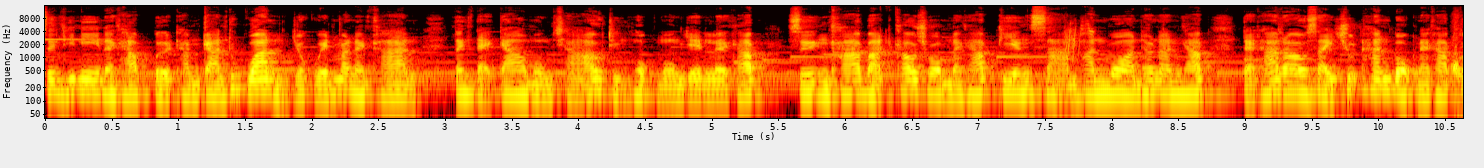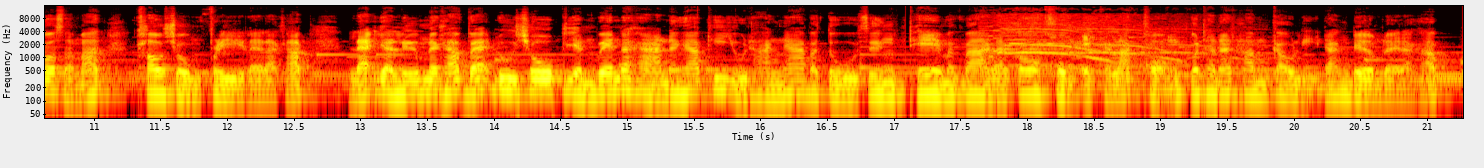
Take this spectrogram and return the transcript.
ซึ่งที่นี่นะครับเปิดทำการทุกวันยกเว้นวันอังคาร ตั้งแต่ 9 โมงเช้าถึง 6 โมงเย็นเลยครับ ซึ่งค่าบัตรเข้าชมนะครับเพียง 3,000 วอนเท่านั้นครับ แต่ถ้าเราใส่ชุดฮันบกนะครับก็สามารถเข้าชมฟรีเลยล่ะครับ และอย่าลืมนะครับแวะดูโชว์เปลี่ยนเวรทหารนะครับที่อยู่ทางหน้าประตู ซึ่งเท่มากๆ แล้วก็คงเอกลักษณ์ของวัฒนธรรมเกาหลีดั้งเดิมเลยล่ะครับ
